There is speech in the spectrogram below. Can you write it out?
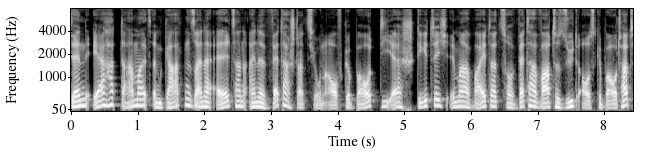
denn er hat damals im Garten seiner Eltern eine Wetterstation aufgebaut, die er stetig immer weiter zur Wetterwarte Süd ausgebaut hat.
